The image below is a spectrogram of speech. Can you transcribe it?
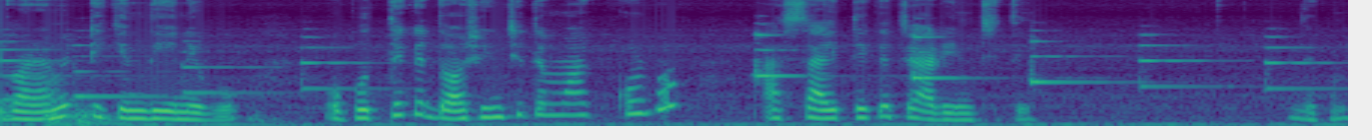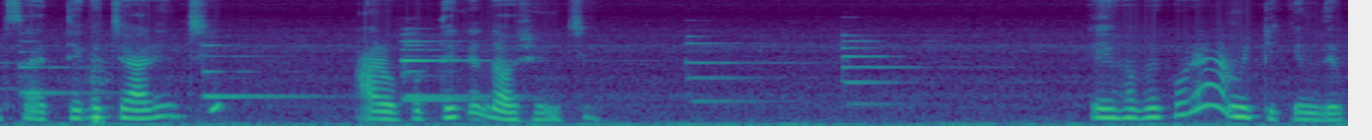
এবার আমি টিকেন দিয়ে নেব। ওপর থেকে দশ ইঞ্চিতে মার্ক করব আর সাইড থেকে চার ইঞ্চিতে। দেখুন সাইড থেকে চার ইঞ্চি আর ওপর থেকে দশ ইঞ্চি। এইভাবে করে আমি টিকেন দেব।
